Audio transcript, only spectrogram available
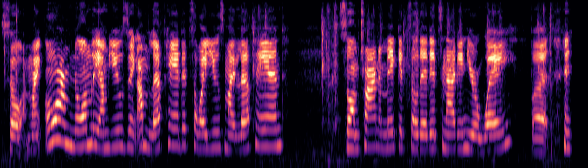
So my arm, normally I'm using, I'm left-handed, so I use my left hand. So I'm trying to make it so that it's not in your way, but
